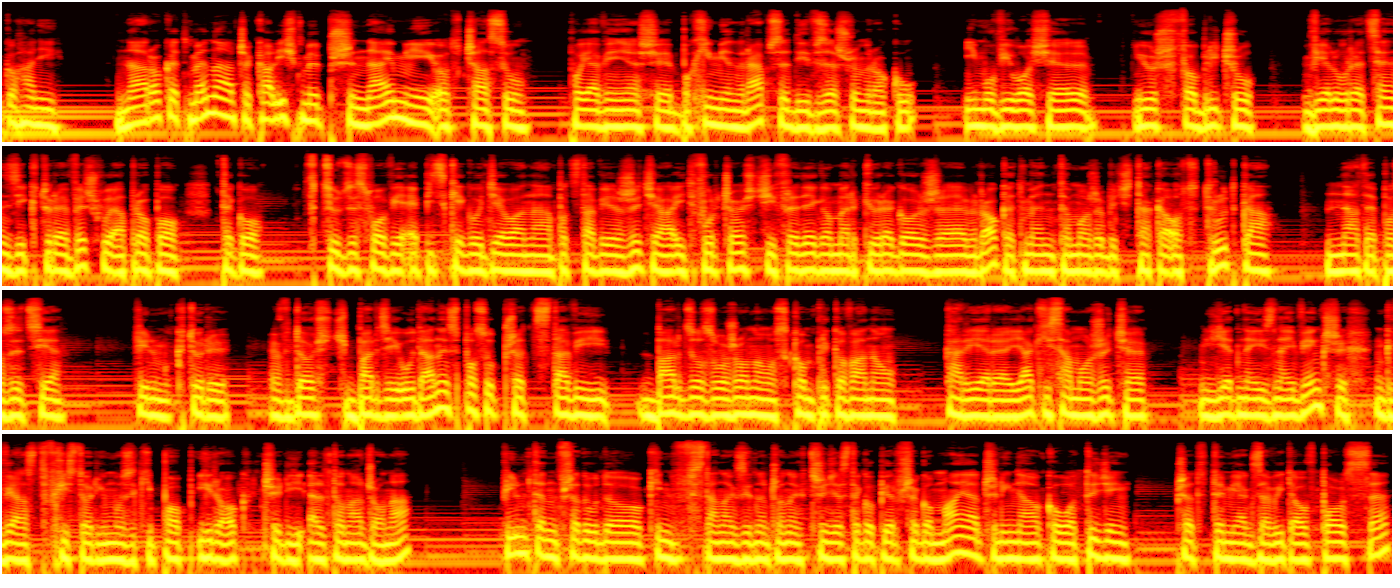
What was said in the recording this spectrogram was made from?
Kochani. Na Rocketmana czekaliśmy przynajmniej od czasu pojawienia się Bohemian Rhapsody w zeszłym roku i mówiło się już w obliczu wielu recenzji, które wyszły a propos tego w cudzysłowie epickiego dzieła na podstawie życia i twórczości Frediego Mercurego, że Rocketman to może być taka odtrutka na tę pozycję. Film, który w dość bardziej udany sposób przedstawi bardzo złożoną, skomplikowaną karierę, jak i samo życie jednej z największych gwiazd w historii muzyki pop i rock, czyli Eltona Johna. Film ten wszedł do kin w Stanach Zjednoczonych 31 maja, czyli na około tydzień przed tym, jak zawitał w Polsce.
